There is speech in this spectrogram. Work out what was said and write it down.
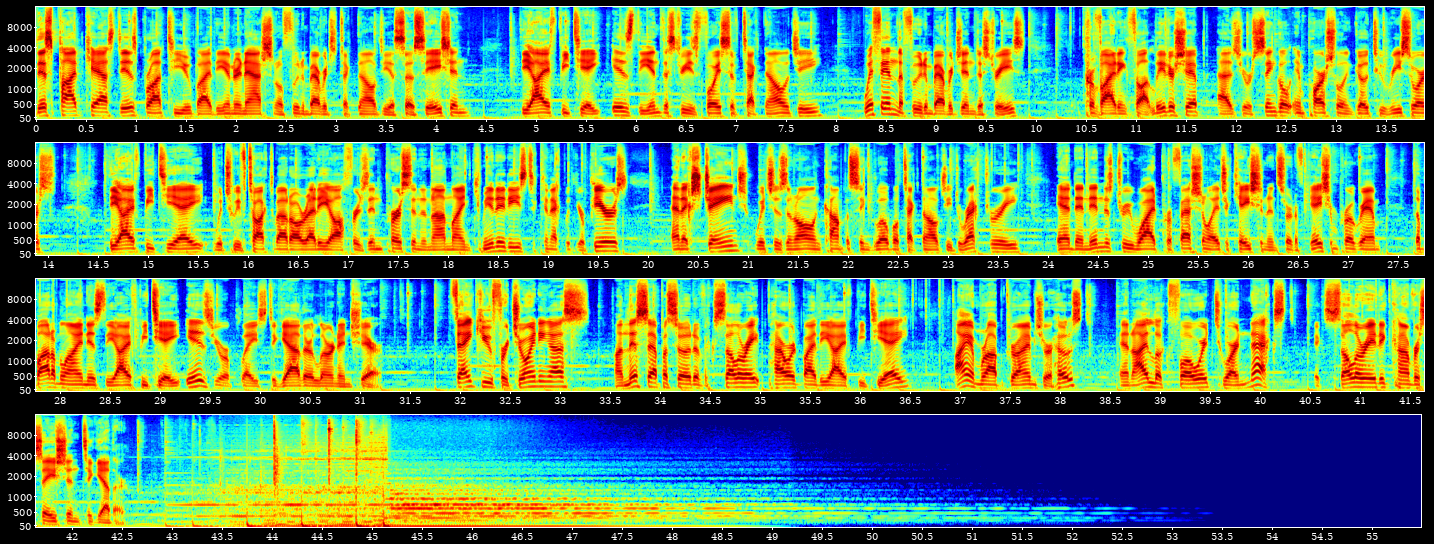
this podcast is brought to you by the International Food and Beverage Technology Association. The IFBTA is the industry's voice of technology within the food and beverage industries providing thought leadership as your single, impartial, and go to resource. The IFBTA, which we've talked about already, offers in person and online communities to connect with your peers, an exchange, which is an all encompassing global technology directory, and an industry wide professional education and certification program. The bottom line is the IFBTA is your place to gather, learn, and share. Thank you for joining us on this episode of Accelerate, powered by the IFBTA. I am Rob Grimes, your host and I look forward to our next accelerated conversation together.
